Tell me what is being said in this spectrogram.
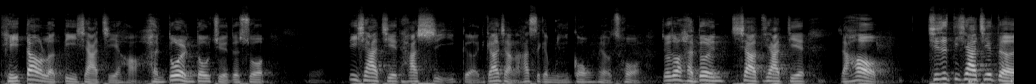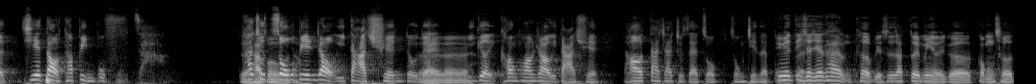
提到了地下街哈，很多人都觉得说地下街它是一个，你刚刚讲的它是一个迷宫，没有错，就是说很多人下地下街，然后其实地下街的街道它并不复杂。它就周边绕一大圈，对不对？对对对，一个框框绕一大圈，然后大家就在中中间的。因为地下街它很特别，是它对面有一个公车，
